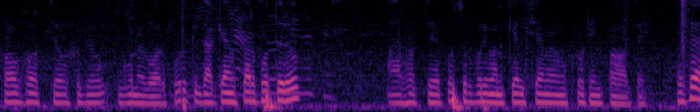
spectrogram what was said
সব হচ্ছে ওষুধে গুণে ভরপুর, যা ক্যান্সার প্রতিরোধ। আর হচ্ছে প্রচুর পরিমাণ ক্যালসিয়াম এবং প্রোটিন পাওয়া যায়। বুঝছে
